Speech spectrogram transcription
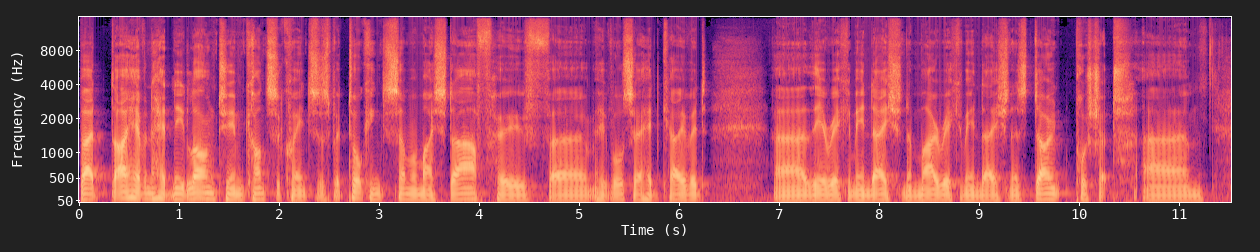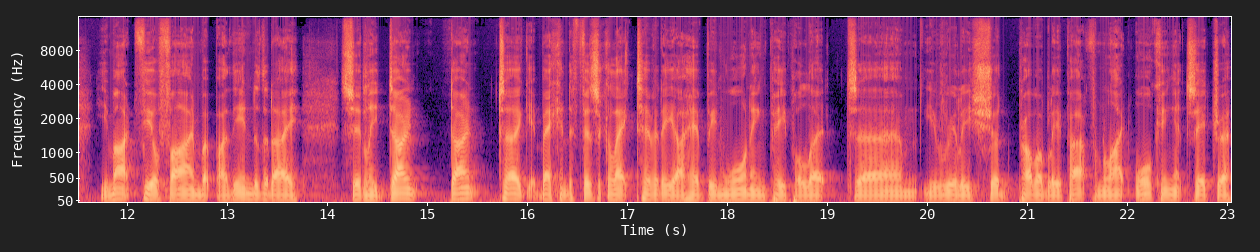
but I haven't had any long term consequences. But talking to some of my staff who've um, who've also had COVID, uh, their recommendation and my recommendation is don't push it. Um, you might feel fine, but by the end of the day, certainly don't don't uh, get back into physical activity. I have been warning people that um, you really should probably, apart from light walking, etc.,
